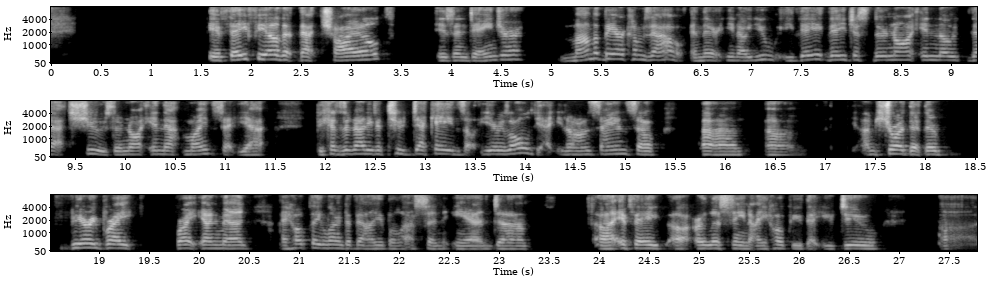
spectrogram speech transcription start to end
if they feel that that child is in danger mama bear comes out and they're you know you they they just they're not in those that shoes. They're not in that mindset yet because they're not even two decades years old yet. You know what i'm saying? So um, um, i'm sure that they're very bright bright young men. I hope they learned a valuable lesson and um, uh, if they uh, are listening i hope you that you do uh,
